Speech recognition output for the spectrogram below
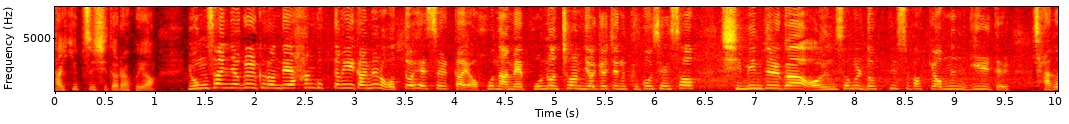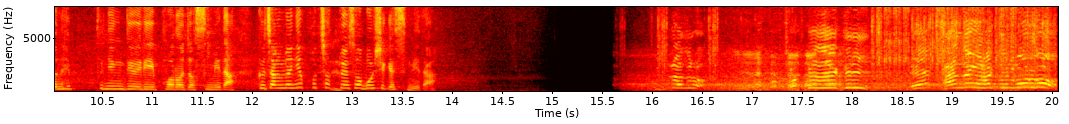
다 휩쓰시더라고요. 용산역을 그런데 한국당이 가면 어떠했을까요? 호남의 본원처럼 여겨지는 그곳에서 시민들과 언성을 높일 수밖에 없는 일들, 작은 해프닝들이 벌어졌습니다. 그 장면이 포착돼서 모시겠습니다. 이스라스로 적폐 세력들이 예? 반성을 할 줄 모르고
